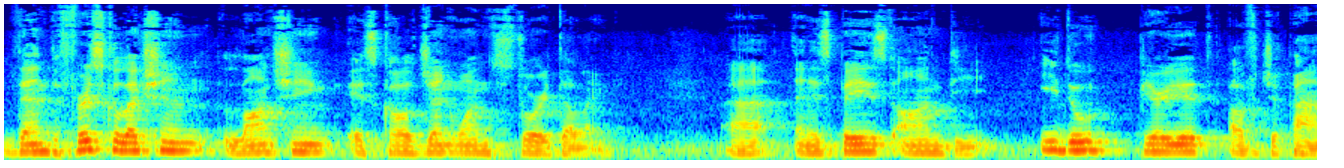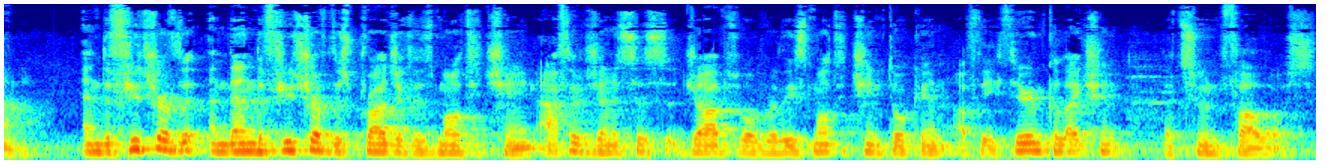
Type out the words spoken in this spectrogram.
Then the first collection launching is called Gen 1 Storytelling uh, and is based on the Edo period of Japan. And the future of the and then the future of this project is multi-chain. After Genesis, Jobs will release multi-chain token of the Ethereum collection that soon follows.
